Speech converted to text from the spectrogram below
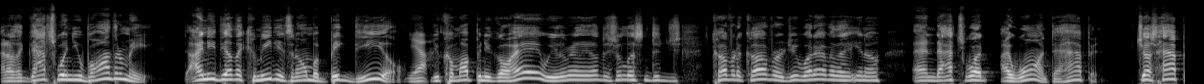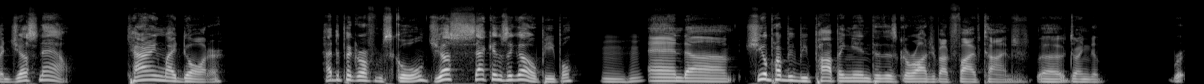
And I was like, that's when you bother me. I need the other comedians to know I'm a big deal. Yeah. You come up and you go, hey, we really should listen to cover to cover, do whatever, the, you know. And that's what I want to happen. Just happened just now. Carrying my daughter. Had to pick her up from school just seconds ago, people Mm-hmm. and um, she'll probably be popping into this garage about five times uh, during the re-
